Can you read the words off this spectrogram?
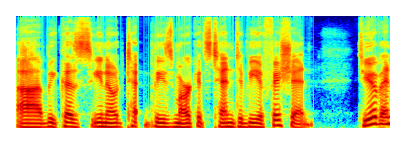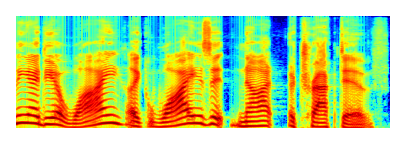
uh, because, you know, te- these markets tend to be efficient. Do you have any idea why? Like, why is it not attractive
